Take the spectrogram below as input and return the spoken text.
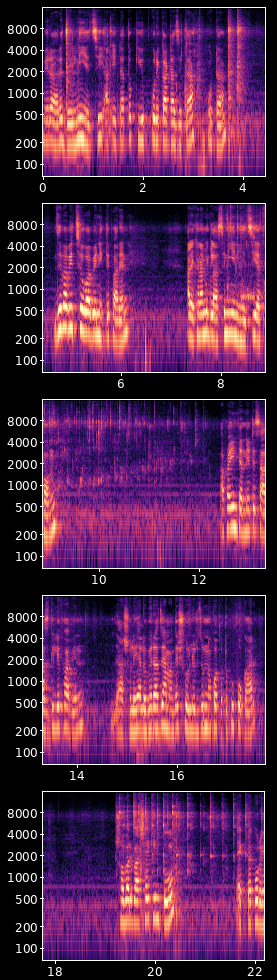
মেরার জেল নিয়েছি, আর এটা তো কিউব করে কাটা যেটা, ওটা। যেভাবে ইচ্ছে ওভাবে নিতে পারেন। আর এখানে আমি গ্লাসে নিয়ে নিয়েছি এখন। আপনারা ইন্টারনেটে সার্চ দিলে পাবেন। আসলে অ্যালোভেরা যে আমাদের শরীরের জন্য কতটুকু উপকার। সবার বাসায় কিন্তু একটা করে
